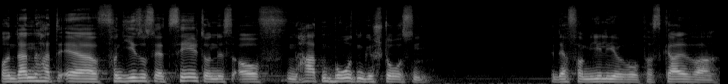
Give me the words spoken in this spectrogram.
Und dann hat er von Jesus erzählt und ist auf einen harten Boden gestoßen in der Familie, wo Pascal war.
